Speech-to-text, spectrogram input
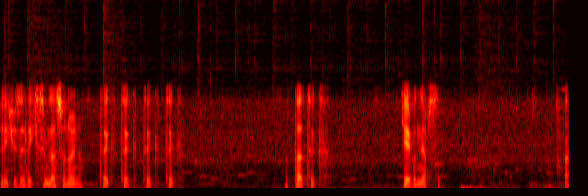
1252 simülasyon oyunu. Tık tık tık tık. Hatta tık. Gaben yapsın. Hah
